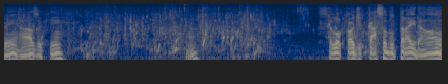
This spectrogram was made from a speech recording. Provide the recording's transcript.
Bem raso aqui? Esse é local de caça do trairão.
